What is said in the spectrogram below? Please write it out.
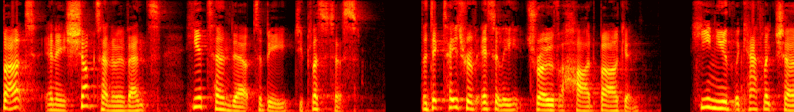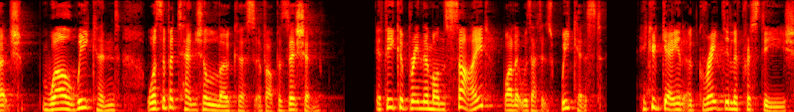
but in a shock turn of events, he had turned out to be duplicitous. The dictator of Italy drove a hard bargain. He knew that the Catholic Church while weakened, was a potential locus of opposition. If he could bring them on side while it was at its weakest, he could gain a great deal of prestige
